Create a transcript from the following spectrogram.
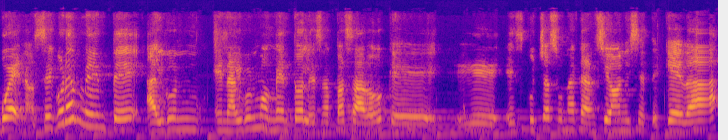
Bueno, seguramente algún, en algún momento les ha pasado que eh, escuchas una canción y se te queda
